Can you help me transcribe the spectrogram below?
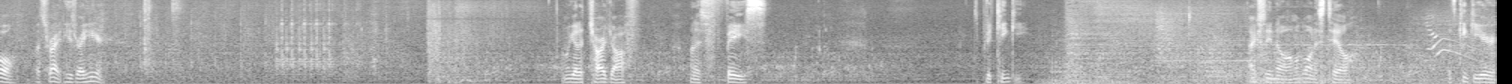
Oh, that's right. He's right here. And we got a charge off on his face. It's pretty kinky. Actually, no. I'm gonna go on his tail. That's kinkier.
